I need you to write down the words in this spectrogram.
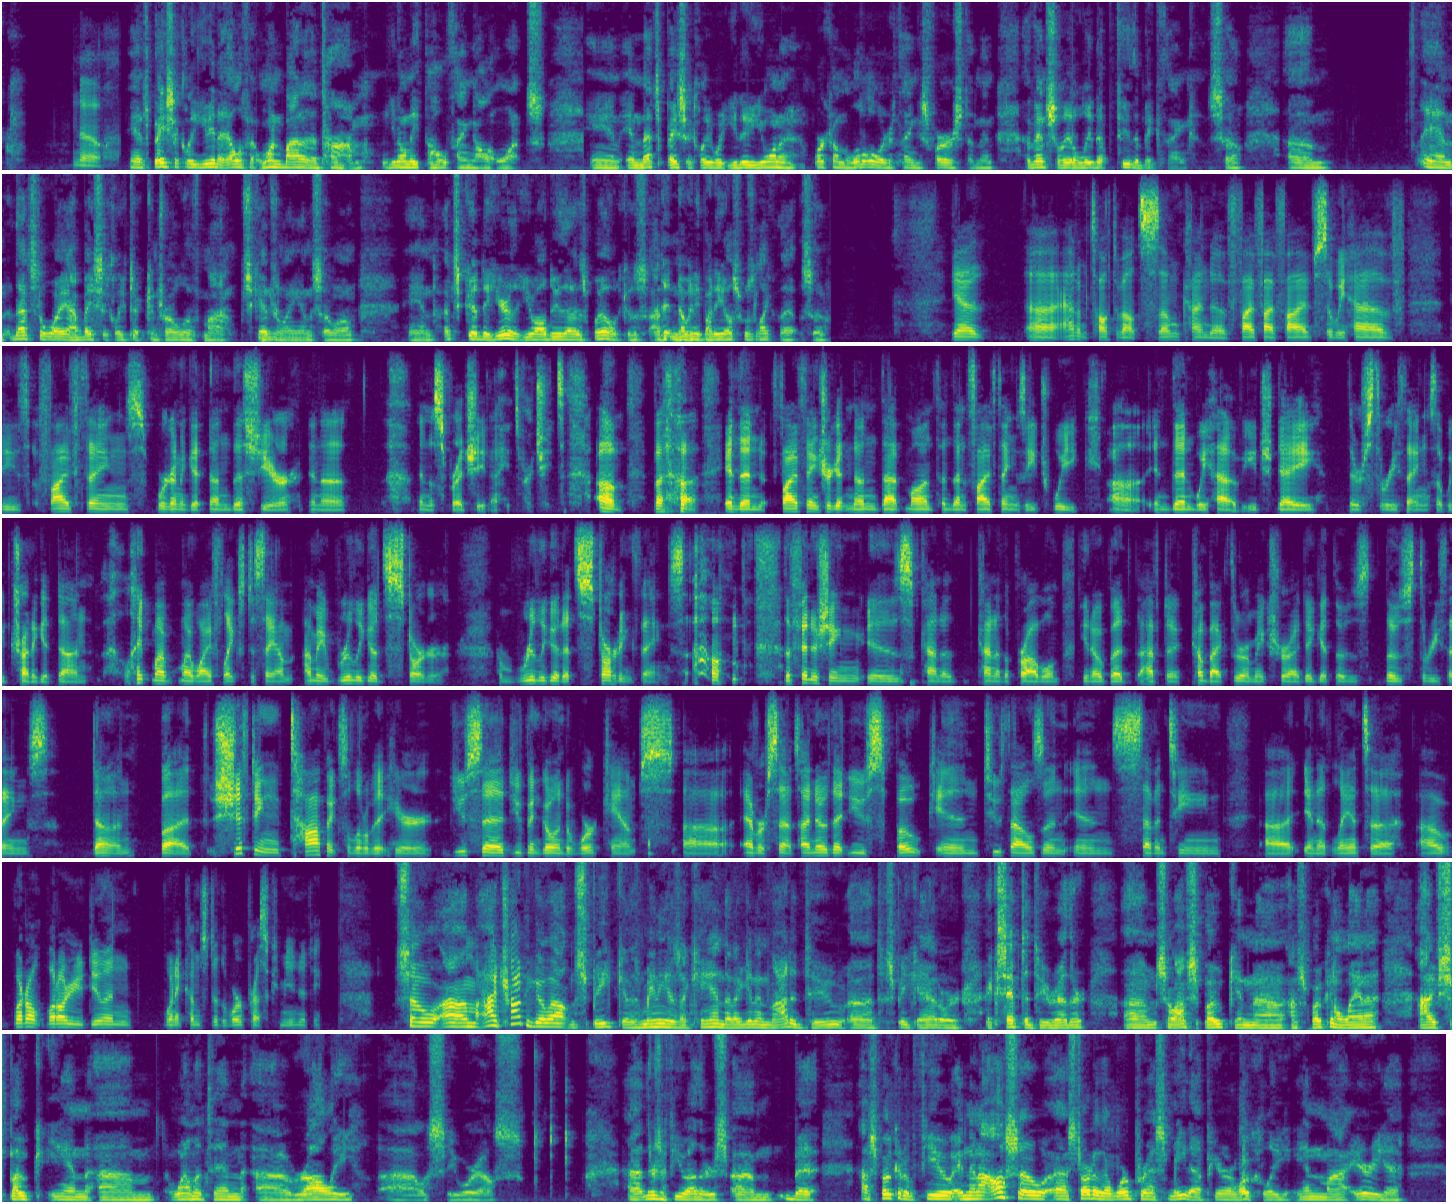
No. And it's basically you eat an elephant one bite at a time. You don't eat the whole thing all at once. And and that's basically what you do. You want to work on the littler things first, and then eventually it'll lead up to the big thing. So, um, and that's the way I basically took control of my scheduling and so on. And that's good to hear that you all do that as well because I didn't know anybody else was like that. So, yeah, uh, Adam talked about some kind of 555. So we have these five things we're going to get done this year in a in a spreadsheet. I hate spreadsheets. Um, but uh, and then five things you're getting done that month, and then five things each week, uh, and then we have each day. There's three things that we try to get done. Like my, my wife likes to say, I'm I'm a really good starter. I'm really good at starting things. Um, the finishing is kind of kind of the problem, you know. But I have to come back through and make sure I did get those those three things done but shifting topics a little bit here, you said you've been going to WordCamps uh, ever since. I know that you spoke in 2017 uh, in Atlanta. Uh, what are, what are you doing when it comes to the WordPress community? So um, I try to go out and speak as many as I can that I get invited to uh, to speak at or accepted to rather. Um, so I've spoken uh, I've spoken Atlanta, I've spoke in um, Wilmington, uh, Raleigh. Uh, let's see where else. Uh, there's a few others, um, but I've spoken a few, and then I also uh, started a WordPress meetup here locally in my area,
